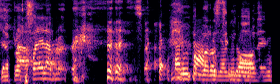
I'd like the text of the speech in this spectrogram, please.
La Ah, prossima- qual è la pro- Ciao. Cioè, Simone.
